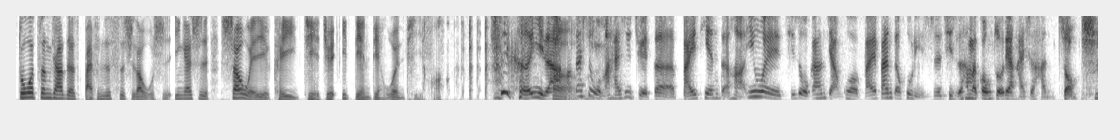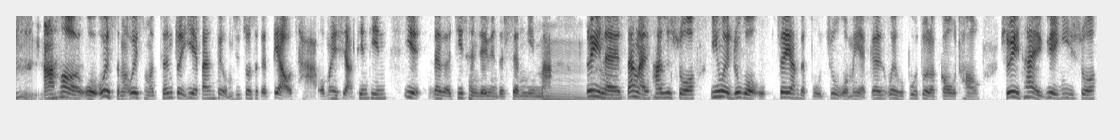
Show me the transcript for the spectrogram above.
多增加的百分之四十到五十，应该是稍微也可以解决一点点问题哈。是可以啦，但是我们还是觉得白天的哈，因为其实我刚刚讲过，白班的护理师其实他们工作量还是很重。是。然后我为什么为什么针对夜班费，我们去做这个调查？我们也想听听夜那个基层人员的声音嘛。嗯。所以呢，当然他是说，因为如果这样的补助，我们也跟卫福部做了沟通。所以他也愿意说，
